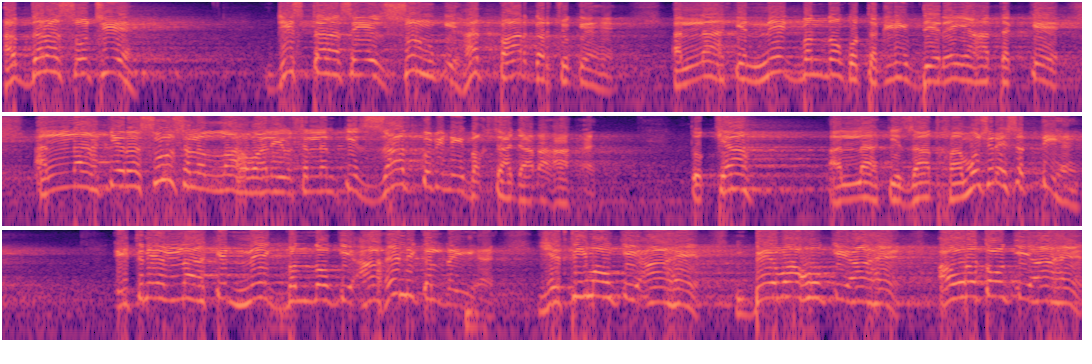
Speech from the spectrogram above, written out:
اب ذرا سوچئے، جس طرح سے یہ ظلم کی حد پار کر چکے ہیں، اللہ کے نیک بندوں کو تکلیف دے رہے ہیں، یہاں تک کہ اللہ کے رسول صلی اللہ علیہ وسلم کی ذات کو بھی نہیں بخشا جا رہا ہے۔ تو کیا اللہ کی ذات خاموش رہ سکتی ہے؟ اتنے اللہ کے نیک بندوں کی آہیں نکل رہی ہیں، یتیموں کی آہیں، بیواہوں کی آہیں، عورتوں کی آہیں،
